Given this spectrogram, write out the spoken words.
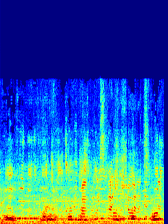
your, Every manufacturer's are telling us Um, this is actually Charlotte's proposed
